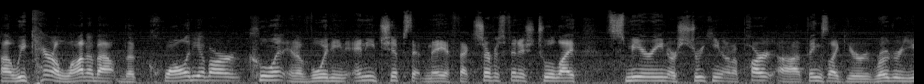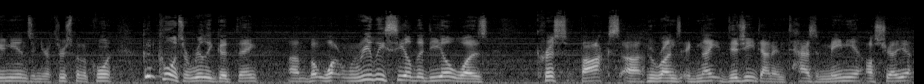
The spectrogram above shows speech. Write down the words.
Uh, we care a lot about the quality of our coolant and avoiding any chips that may affect surface finish, tool life, smearing or streaking on a part, uh, things like your rotary unions and your through spindle coolant. Good coolant's a really good thing, um, but what really sealed the deal was Chris Box, uh, who runs Ignite Digi down in Tasmania, Australia.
